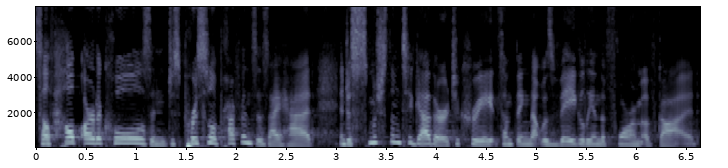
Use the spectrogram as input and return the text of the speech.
self help articles and just personal preferences I had, and just smushed them together to create something that was vaguely in the form of God.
